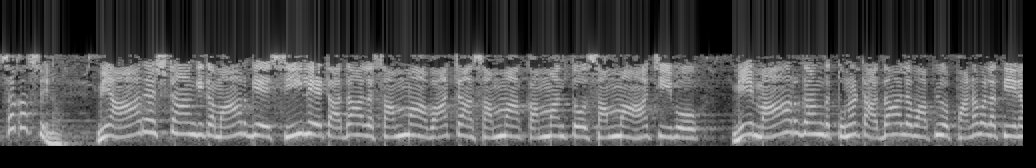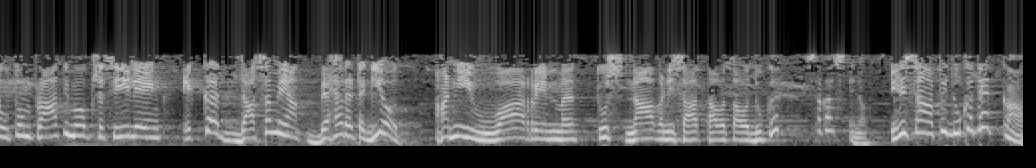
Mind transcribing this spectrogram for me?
සකස් වෙනවා. මේ ආර්ය ශ්‍රාංගික මාර්ගයේ සීලයට අදාළ සම්මා වාචා සම්මා කම්මන්තෝ සම්මා ආචීවෝ මේ මාර්ගාංග තුනට අදාළව අපිව පනවලා තියෙන උතුම් ප්‍රාතිමෝක්ෂ සීලයෙන් එක දශමයක් බැහැරට ගියොත් අනිවාර්යෙන්ම තෘෂ්ණාව නිසා තව තව දුක සකස් වෙනවා. ඒ නිසා අපි දුක දැක්කා.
